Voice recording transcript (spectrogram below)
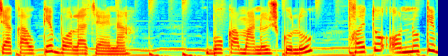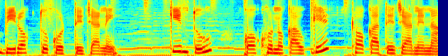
যা কাউকে বলা যায় না। বোকা মানুষগুলো হয়তো অন্যকে বিরক্ত করতে জানে, কিন্তু কখনো কাউকে ঠকাতে জানে না।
